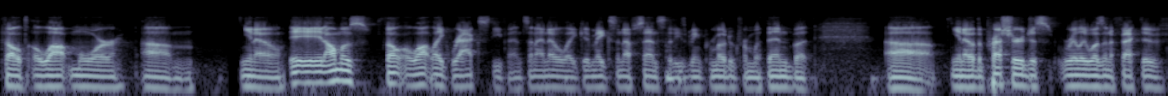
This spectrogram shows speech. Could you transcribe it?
felt a lot more. Um, you know, it, it, almost felt a lot like Rack's defense, and I know like it makes enough sense that he's being promoted from within, but uh, you know, the pressure just really wasn't effective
